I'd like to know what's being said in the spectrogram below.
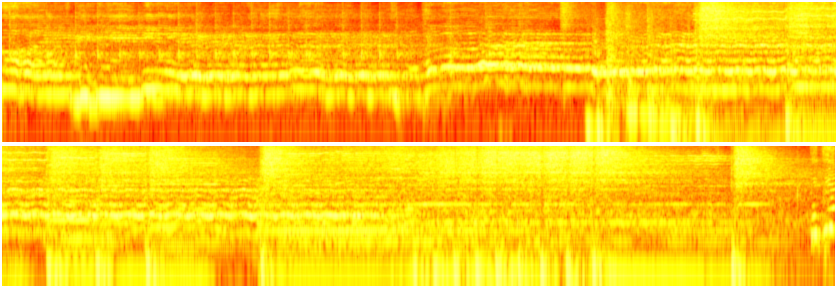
は。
